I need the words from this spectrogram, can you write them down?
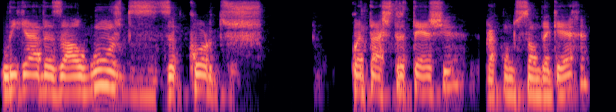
ligadas a alguns desacordos quanto à estratégia para a condução da guerra,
